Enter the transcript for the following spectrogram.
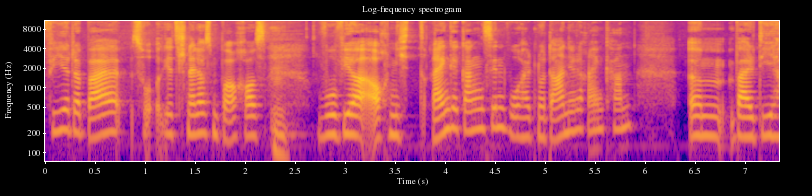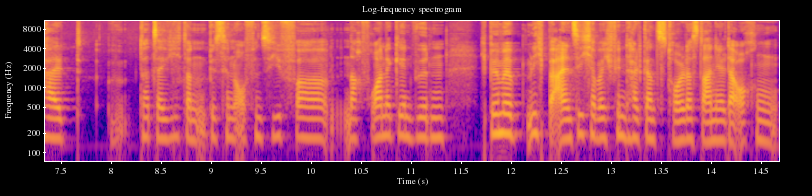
vier dabei, so jetzt schnell aus dem Bauch raus, wo wir auch nicht reingegangen sind, wo halt nur Daniel rein kann, ähm, weil die halt äh, tatsächlich dann ein bisschen offensiver nach vorne gehen würden. Ich bin mir nicht bei allen sicher, aber ich finde halt ganz toll, dass Daniel da auch ein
